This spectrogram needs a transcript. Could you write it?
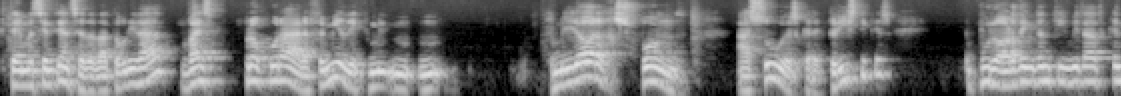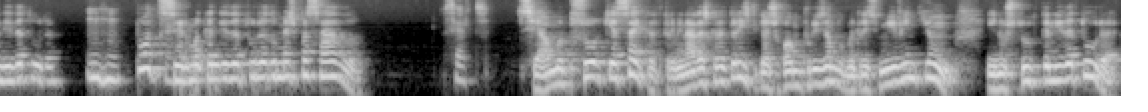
que tem uma sentença de adaptabilidade, vai-se procurar a família que, me, que melhor responde às suas características por ordem de antiguidade de candidatura. Uhum. Pode ser uma candidatura do mês passado. Certo. Se há uma pessoa que aceita determinadas características, como por exemplo uma trissomia 21, e no estudo de candidatura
